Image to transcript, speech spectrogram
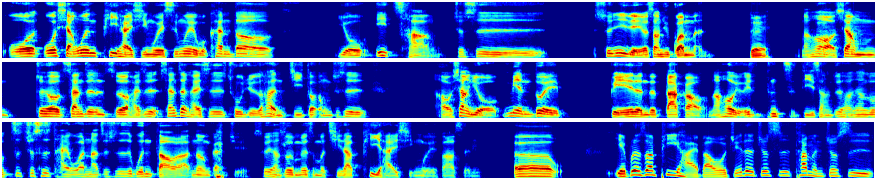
我我想问屁孩行为，是因为我看到有一场就是孙艺磊又上去关门，对，然后好像最后三振之后还是三振还是出局，他很激动，就是好像有面对别人的大告，然后有一直指地上，就好像说这就是台湾啦，这就是温刀啦那种感觉，所以想说有没有什么其他屁孩行为发生？呃。也不能算屁孩吧，我觉得就是他们就是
